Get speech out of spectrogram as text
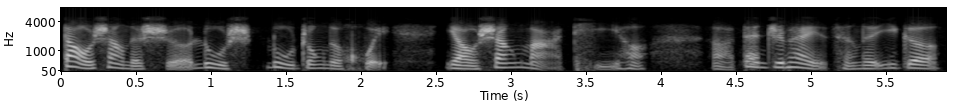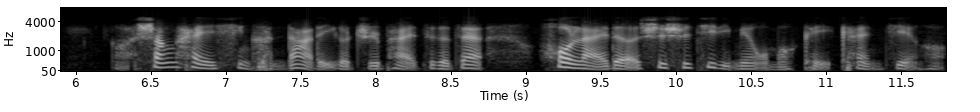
道上的蛇，路路中的悔，咬伤马蹄哈啊但支派也成了一个啊伤害性很大的一个支派，这个在后来的士师记里面我们可以看见哈。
